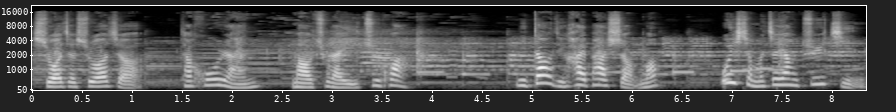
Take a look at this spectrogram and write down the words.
说着说着，她忽然冒出来一句话：“你到底害怕什么？”为什么这样拘谨？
